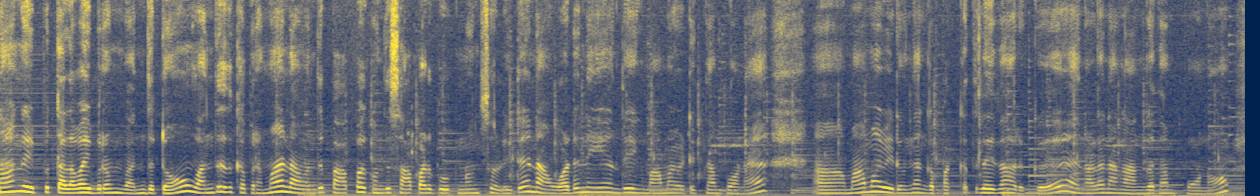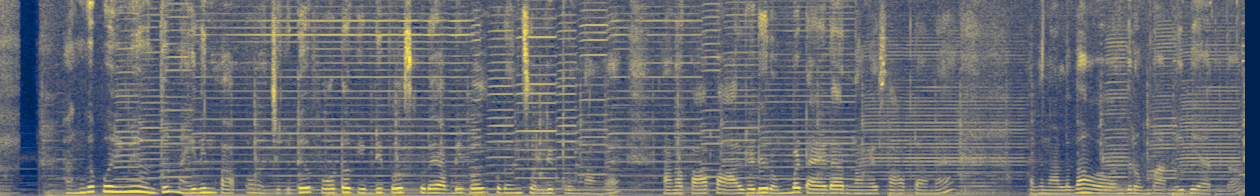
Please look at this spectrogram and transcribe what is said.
நாங்கள் இப்போ தலவாய்புரம் வந்துட்டோம். வந்ததுக்கப்புறமா நான் வந்து பாப்பாவுக்கு வந்து சாப்பாடு கொடுக்கணும்னு சொல்லிவிட்டு நான் உடனே வந்து எங்கள் மாமா வீட்டுக்கு தான் போனேன். மாமா வீடு வந்து அங்கே பக்கத்துலேயே தான் இருக்குது அதனால் நாங்கள் அங்கே தான் போனோம். அங்கே போயுமே வந்து மைதீன் பாப்பா வச்சுக்கிட்டு ஃபோட்டோக்கு இப்படி போஸ் கொடு அப்படி போஸ் கொடுன்னு சொல்லிட்டு இருந்தாங்க. ஆனால் பாப்பா ஆல்ரெடி ரொம்ப டயர்டாக இருந்தாங்க சாப்பிடாம. அதனால தான் அவள் வந்து ரொம்ப அமைதியாக இருந்தாள்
